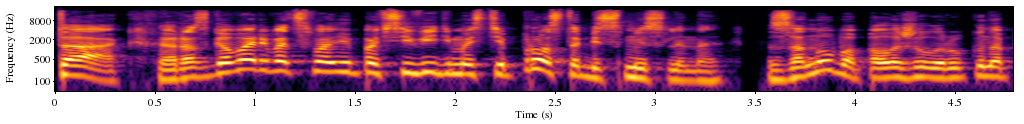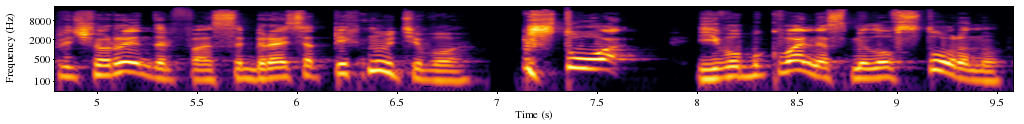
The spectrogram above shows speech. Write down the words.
Так, разговаривать с вами, по всей видимости, просто бессмысленно. Заноба положил руку на плечо Рэндольфа, собираясь отпихнуть его. Что? Его буквально смело в сторону.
